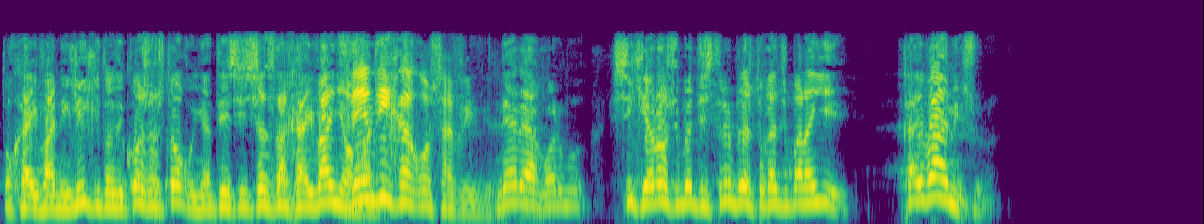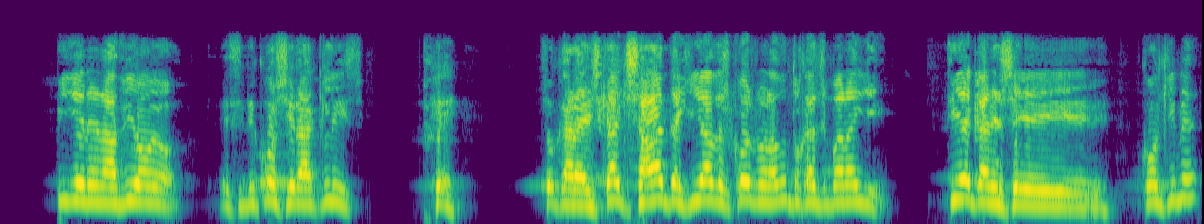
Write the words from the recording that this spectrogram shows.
Το χαϊβανιλίκι το δικό σας στόχο, γιατί εσείς ήσασταν χαϊβάνια Δεν ομάδα. είχα εγώ Σαββίδι. ρε. Ναι, ρε αγόρι μου, εσύ χαιρόσου με τις τρίπλες του Χατζηπαναγί. Χαϊβάνι σου. Πήγαινε ένα δύο εθνικός Ηρακλής. Στο Καραϊσκάκι 40.000 κόσμο να δουν το Χατζηπαναγί. Τι έκανε σε κόκκινε,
